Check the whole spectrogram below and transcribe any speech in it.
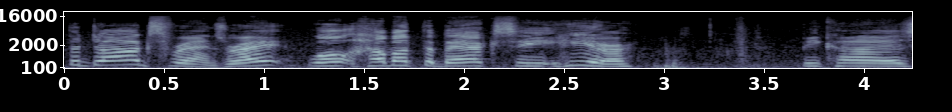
the dog's friends, right? Well, how about the back seat here? Because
